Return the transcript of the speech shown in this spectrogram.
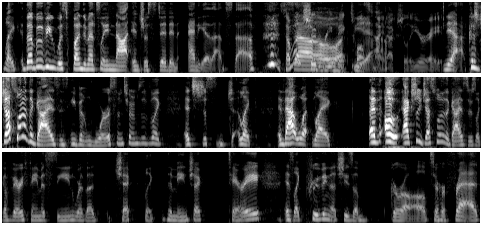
Like the movie was fundamentally not interested in any of that stuff. Someone should remake 12th yeah. Night, actually. You're right. Yeah, because just one of the guys is even worse in terms of like it's just like that what like and, oh actually just one of the guys there's like a very famous scene where the chick like the main chick Terry is like proving that she's a girl to her friend.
